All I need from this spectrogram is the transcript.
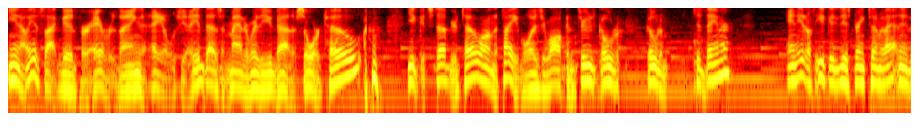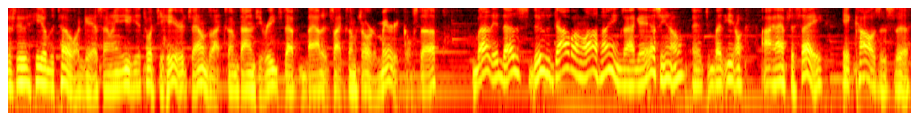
You know, it's like good for everything that ails you. It doesn't matter whether you got a sore toe. you could stub your toe on the table as you're walking through to go to go to, to dinner and it'll you could just drink some of that and it'll heal the toe. I guess. I mean, you, it's what you hear. It sounds like sometimes you read stuff about it. It's like some sort of miracle stuff, but it does do the job on a lot of things. I guess you know. but you know, I have to say it causes the,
